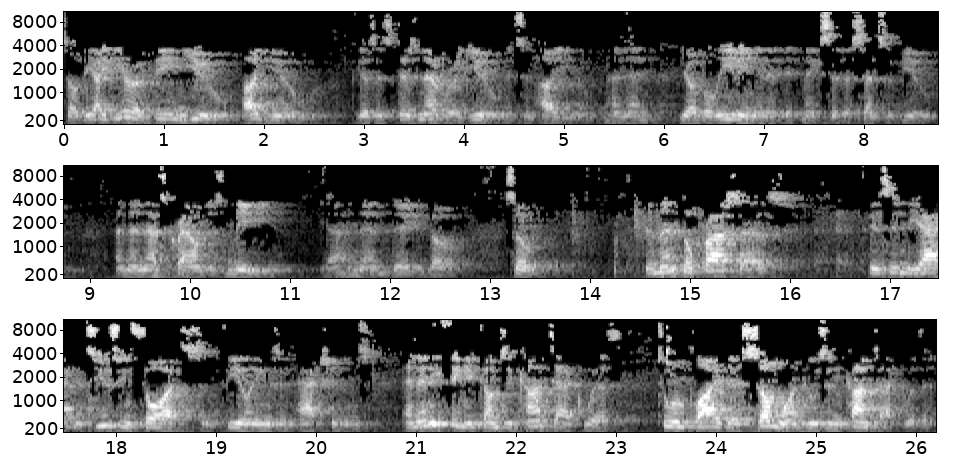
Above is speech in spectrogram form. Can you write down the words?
So the idea of being you, a you, because there's never a you, it's an a you, and then you're believing in it, it makes it a sense of you. And then that's crowned as me, yeah, and then there you go. So the mental process is in the act, it's using thoughts and feelings and actions and anything it comes in contact with to imply there's someone who's in contact with it.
